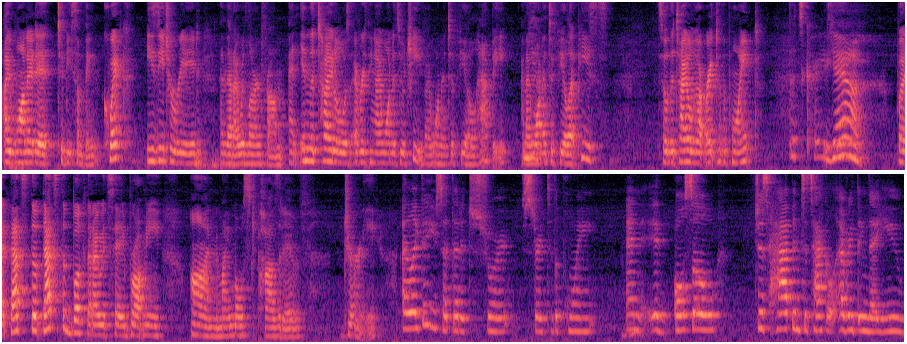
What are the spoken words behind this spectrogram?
I wanted it to be something quick, easy to read, and that I would learn from. And in the title was everything I wanted to achieve. I wanted to feel happy and I wanted to feel at peace. So the title got right to the point. That's crazy. Yeah. But that's the that's the book that I would say brought me on my most positive journey. I like that you said that it's short, straight to the point, mm-hmm. and it also just happened to tackle everything that you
